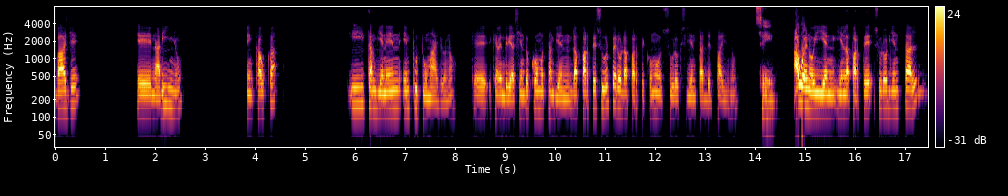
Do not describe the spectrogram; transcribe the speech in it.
Valle, eh, Nariño, en Cauca y también en, en Putumayo, ¿no? Que, que, vendría siendo como también la parte sur, pero la parte como suroccidental del país, ¿no? Sí. Ah, bueno, y en, y en la parte suroriental,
